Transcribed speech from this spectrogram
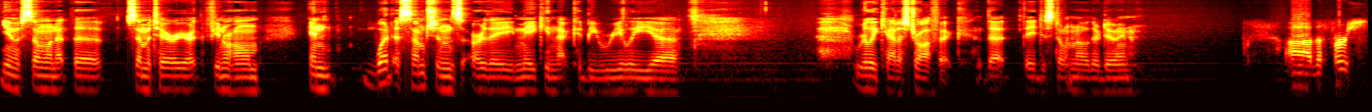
you know someone at the cemetery or at the funeral home, and what assumptions are they making that could be really uh, really catastrophic that they just don't know they're doing? Uh, the first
